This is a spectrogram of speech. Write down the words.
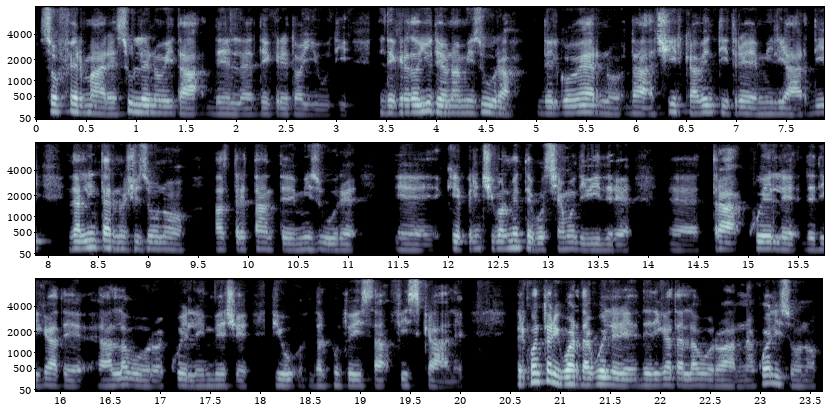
soffermare sulle novità del decreto aiuti. Il decreto aiuti è una misura del governo da circa 23 miliardi e all'interno ci sono altrettante misure eh, che principalmente possiamo dividere eh, tra quelle dedicate al lavoro e quelle invece più dal punto di vista fiscale. Per quanto riguarda quelle dedicate al lavoro, Anna, quali sono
